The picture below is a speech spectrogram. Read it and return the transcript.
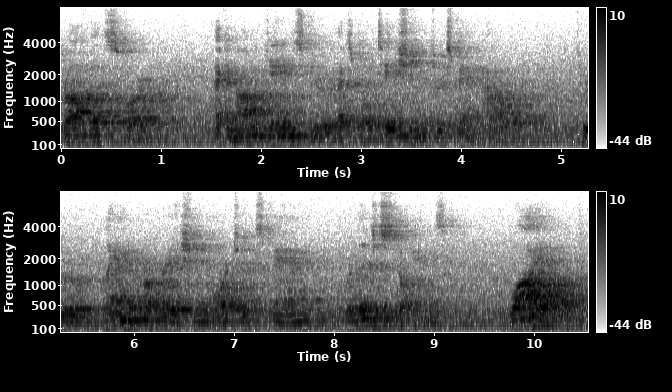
profits or economic gains through exploitation, to expand power, through land appropriation, or to expand religious domains, while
